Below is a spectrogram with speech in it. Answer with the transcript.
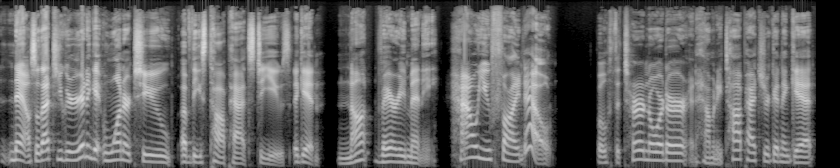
Now, so that's you're going to get one or two of these top hats to use. Again, not very many. How you find out both the turn order and how many top hats you're going to get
